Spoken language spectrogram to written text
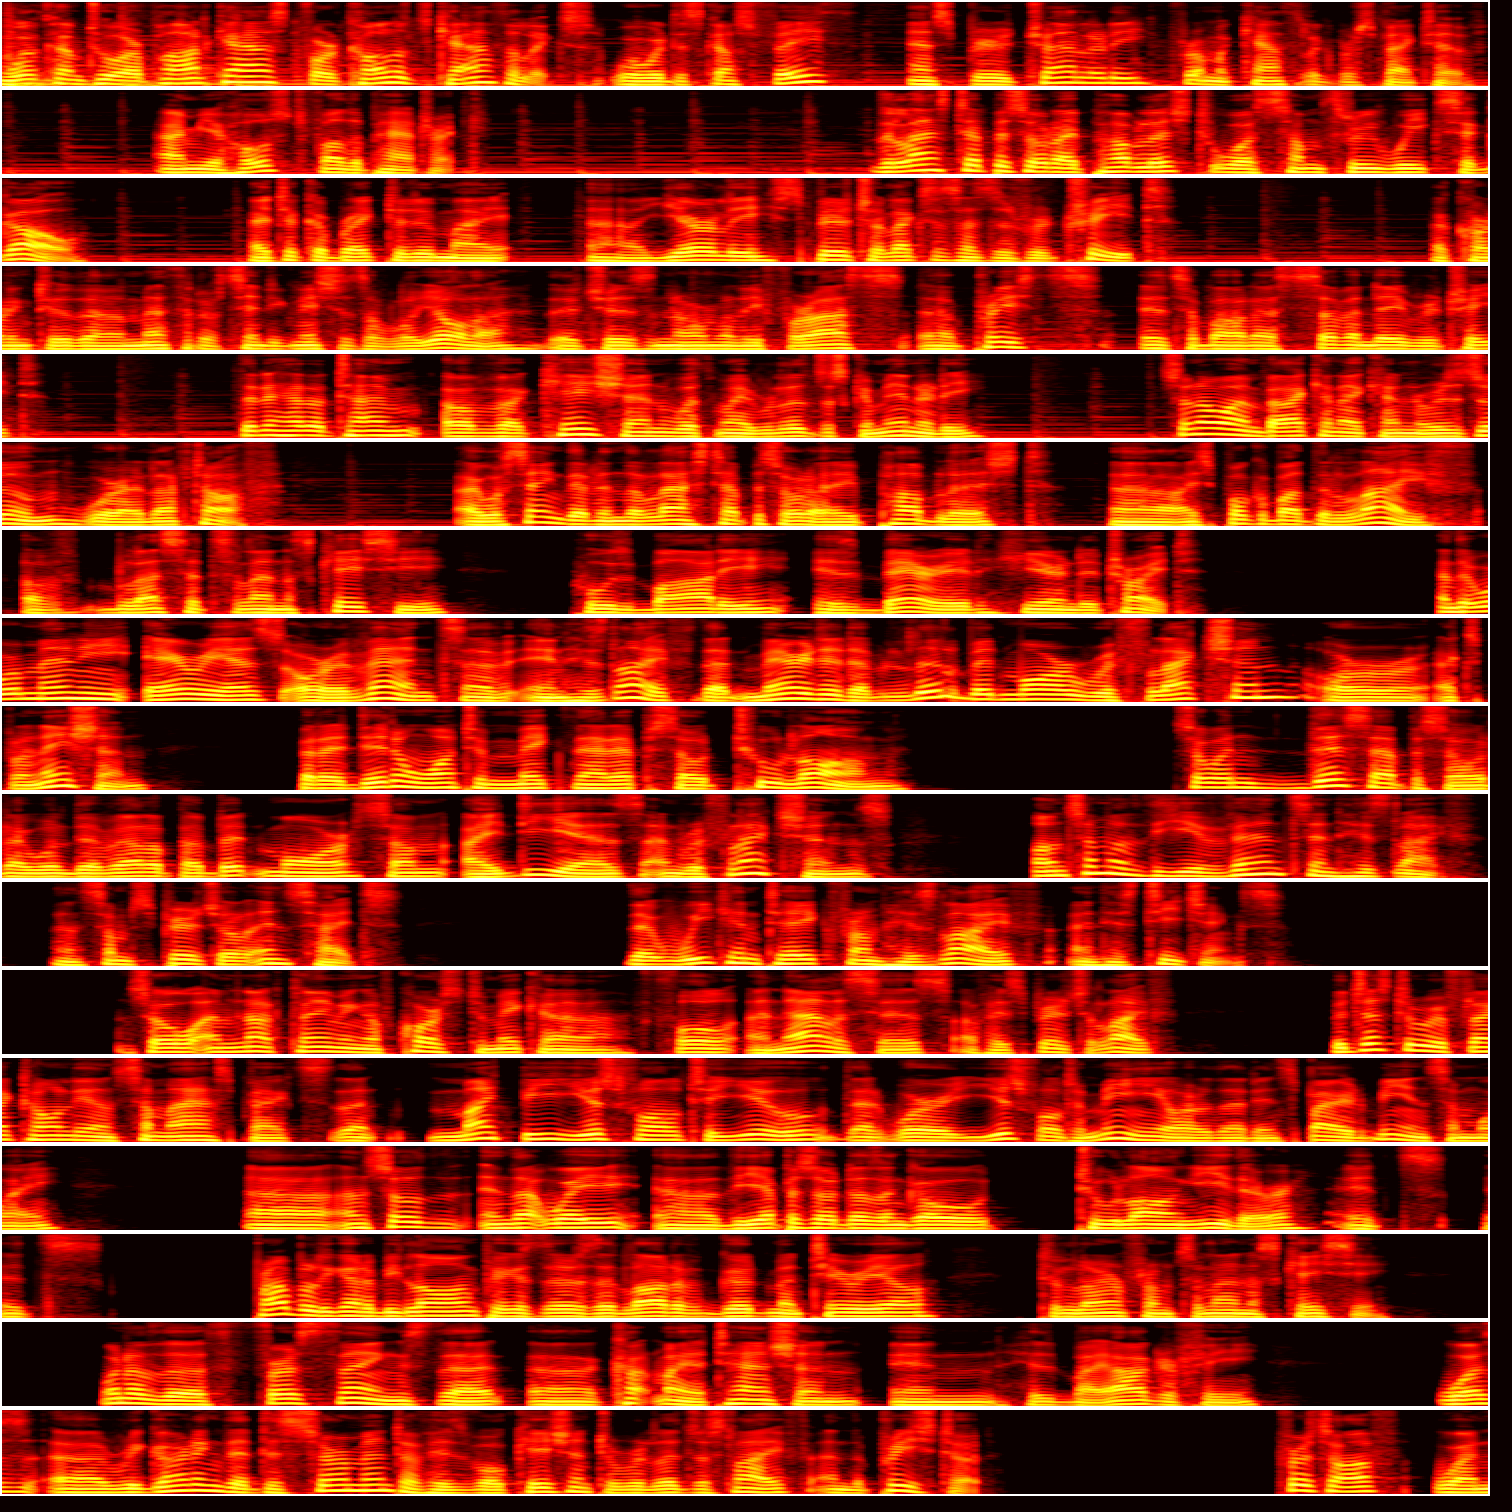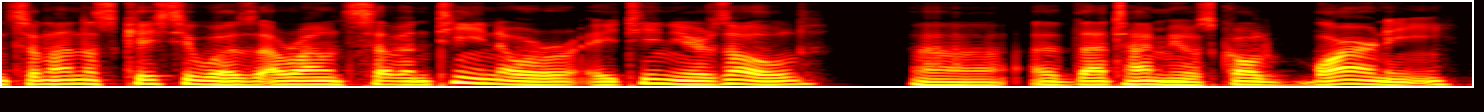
Welcome to our podcast for college Catholics, where we discuss faith and spirituality from a Catholic perspective. I'm your host, Father Patrick. The last episode I published was some three weeks ago. I took a break to do my uh, yearly spiritual exercises retreat, according to the method of St. Ignatius of Loyola, which is normally for us uh, priests, it's about a seven day retreat. Then I had a time of vacation with my religious community, so now I'm back and I can resume where I left off. I was saying that in the last episode I published, uh, I spoke about the life of Blessed Solanus Casey, whose body is buried here in Detroit. And there were many areas or events in his life that merited a little bit more reflection or explanation, but I didn't want to make that episode too long. So, in this episode, I will develop a bit more some ideas and reflections on some of the events in his life and some spiritual insights that we can take from his life and his teachings. So I'm not claiming, of course, to make a full analysis of his spiritual life, but just to reflect only on some aspects that might be useful to you, that were useful to me, or that inspired me in some way. Uh, and so, in that way, uh, the episode doesn't go too long either. It's it's probably going to be long because there's a lot of good material to learn from Solanus Casey. One of the first things that uh, caught my attention in his biography was uh, regarding the discernment of his vocation to religious life and the priesthood. First off, when Solanus Casey was around 17 or 18 years old, uh, at that time he was called Barney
